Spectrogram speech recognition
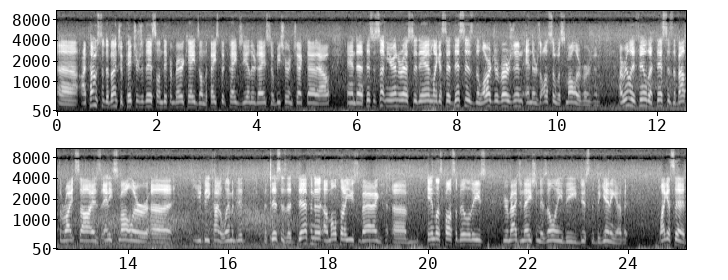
Uh, I posted a bunch of pictures of this on different barricades on the Facebook page the other day, so be sure and check that out. And uh, if this is something you're interested in, like I said, this is the larger version and there's also a smaller version. I really feel that this is about the right size. Any smaller, uh, you'd be kind of limited. But this is a definite a multi-use bag, um, endless possibilities. Your imagination is only the just the beginning of it. like I said,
